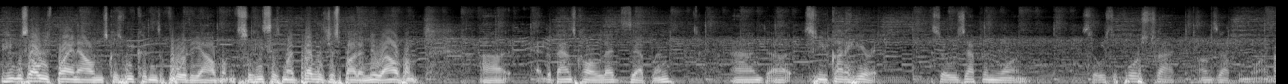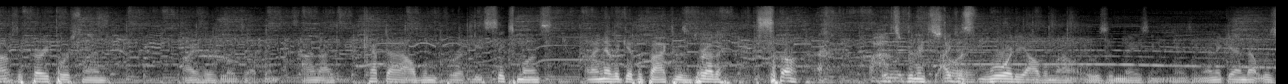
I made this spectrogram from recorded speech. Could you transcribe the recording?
he was always buying albums because we couldn't afford the album. So he says, "My brother just bought a new album. Uh, the band's called Led Zeppelin, and uh, so you've got to hear it." So it was Zeppelin One. So it was the first track on Zeppelin One. It was the very first time I heard Led Zeppelin, and I kept that album for at least six months, and I never gave it back to his brother. So it's been, I just wore the album out. It was amazing, amazing. And again, that was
